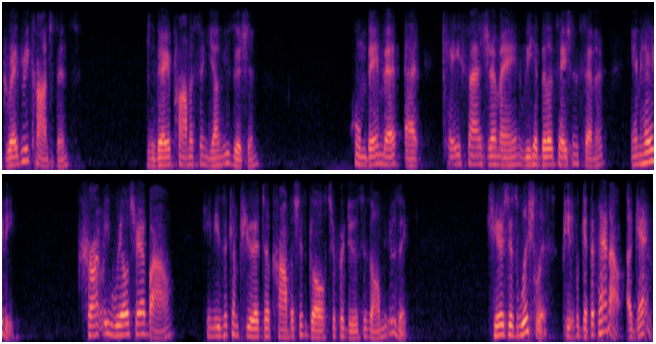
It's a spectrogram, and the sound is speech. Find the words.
Gregory Constance is a very promising young musician whom they met at Kay Saint Germain Rehabilitation Center in Haiti. Currently wheelchair bound, he needs a computer to accomplish his goals to produce his own music. Here's his wish list. People get the pen out. Again,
